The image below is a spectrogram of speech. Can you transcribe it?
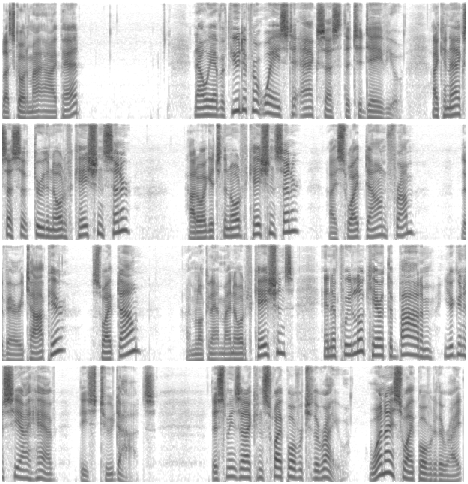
Let's go to my iPad. Now we have a few different ways to access the Today view. I can access it through the Notification Center. How do I get to the Notification Center? I swipe down from the very top here, swipe down. I'm looking at my notifications, and if we look here at the bottom, you're going to see I have these two dots. This means that I can swipe over to the right. When I swipe over to the right,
